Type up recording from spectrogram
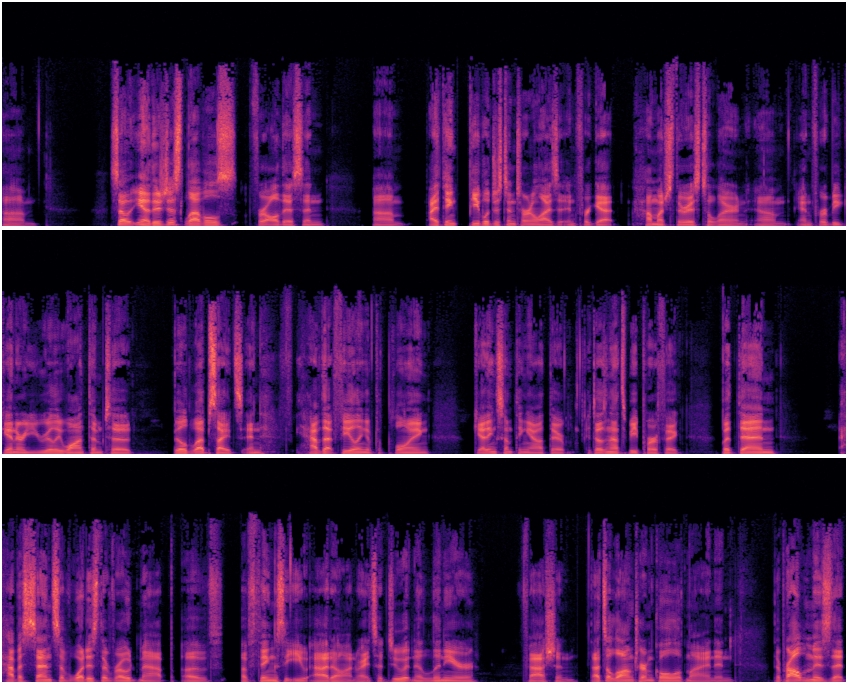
Um, so yeah, there's just levels for all this, and um, I think people just internalize it and forget how much there is to learn. Um, and for a beginner, you really want them to build websites and have that feeling of deploying, getting something out there. It doesn't have to be perfect, but then have a sense of what is the roadmap of of things that you add on, right? So do it in a linear fashion. That's a long term goal of mine. And the problem is that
